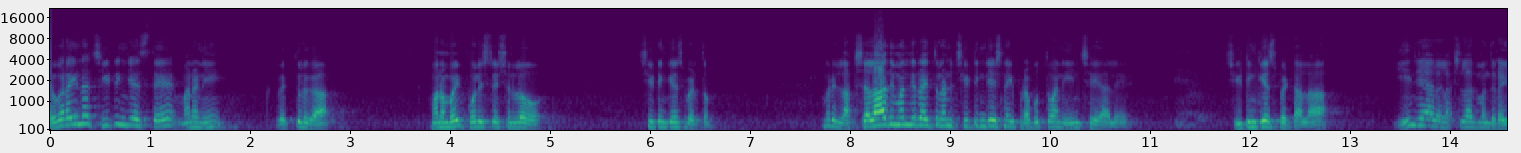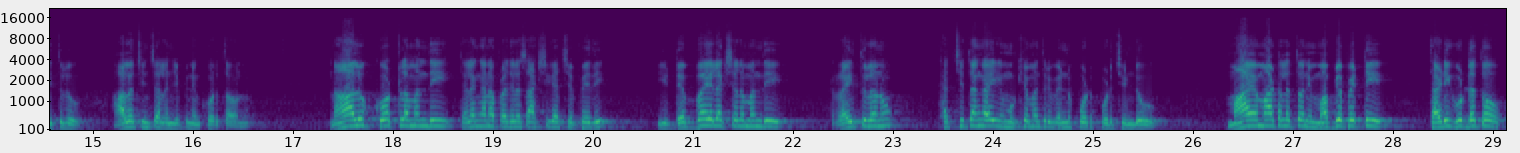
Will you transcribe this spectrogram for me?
ఎవరైనా చీటింగ్ చేస్తే మనని వ్యక్తులుగా మనం పోయి పోలీస్ స్టేషన్లో చీటింగ్ కేసు పెడతాం. మరి లక్షలాది మంది రైతులను చీటింగ్ చేసిన ఈ ప్రభుత్వాన్ని ఏం చేయాలి? చీటింగ్ కేసు పెట్టాలా? ఏం చేయాలి లక్షలాది మంది రైతులు? ఆలోచించాలని చెప్పి నేను కోరుతా ఉన్నా. నాలుగు కోట్ల మంది తెలంగాణ ప్రజల సాక్షిగా చెప్పేది ఈ డెబ్బై లక్షల మంది రైతులను ఖచ్చితంగా ఈ ముఖ్యమంత్రి వెన్నుపోటు పొడిచిండు. మాయ మాటలతోని మభ్యపెట్టి తడిగుడ్డతో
